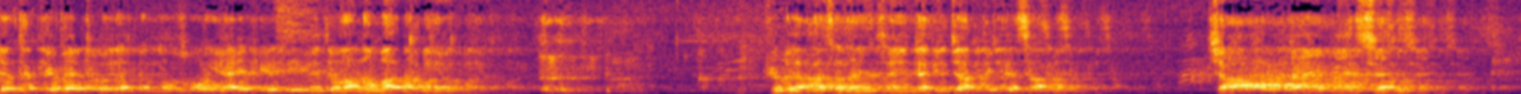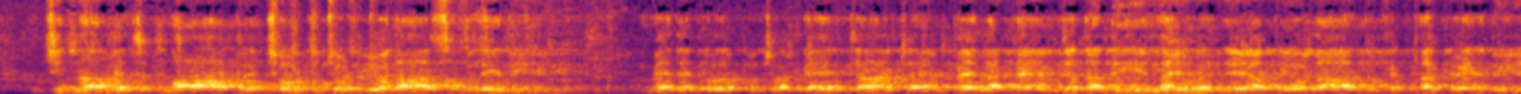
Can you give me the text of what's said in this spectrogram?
میں تو سمجھے تھکے بیٹھے ہو لیکن مو سوئی ہے کہ تھی وہ جوانا ہو۔ قبلہ حسنین سہیں تیری جاتی کے سامنے۔ چار ٹائم ایسے جنہاں وچ ماں اپنے چھوٹی چھوٹی اولاد سنبھلے دی۔ میرے تو پوچھو کہ چار ٹائم، پہلا ٹائم جدا دی لہی ونجے اپنے اولاد کٹھا کہیں دی۔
